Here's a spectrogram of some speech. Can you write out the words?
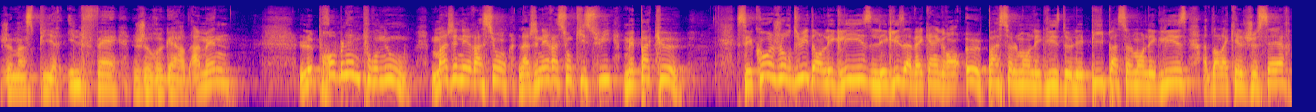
je m'inspire. Il fait, je regarde. Amen. Le problème pour nous, ma génération, la génération qui suit, mais pas que, c'est qu'aujourd'hui dans l'église, l'église avec un grand E, pas seulement l'église de l'Épi, pas seulement l'église dans laquelle je sers,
